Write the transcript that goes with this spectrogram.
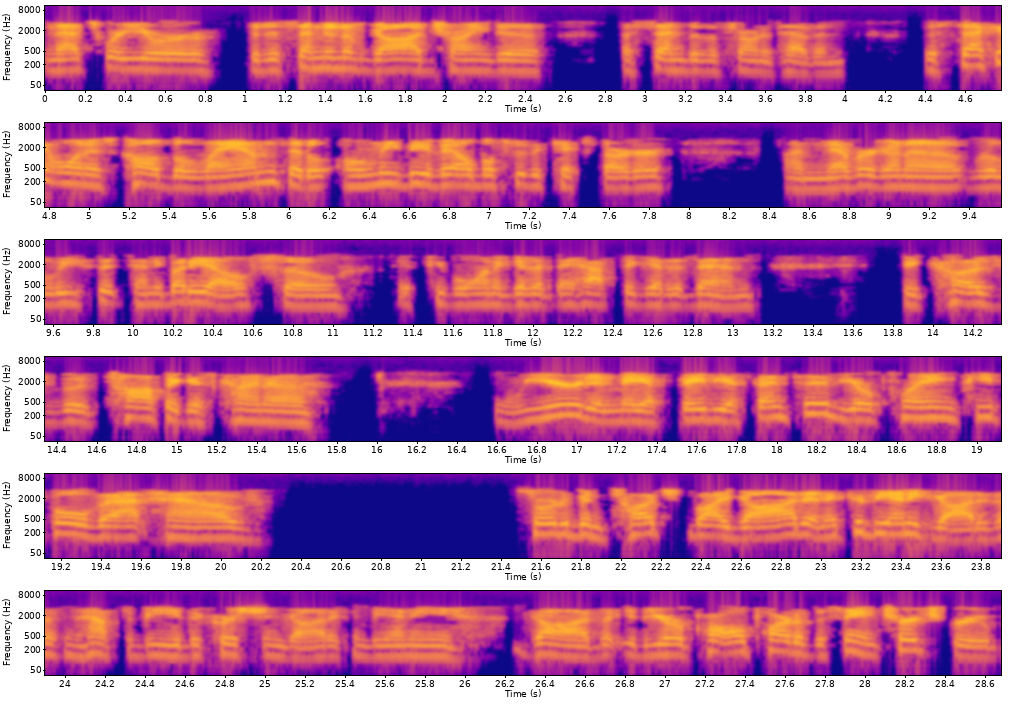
and that's where you're the descendant of God trying to ascend to the throne of heaven. The second one is called The Lambs. It'll only be available through the Kickstarter. I'm never gonna release it to anybody else, so if people want to get it, they have to get it then. Because the topic is kind of weird and may be offensive. You're playing people that have sort of been touched by God, and it could be any God. It doesn't have to be the Christian God. It can be any God, but you're all part of the same church group,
